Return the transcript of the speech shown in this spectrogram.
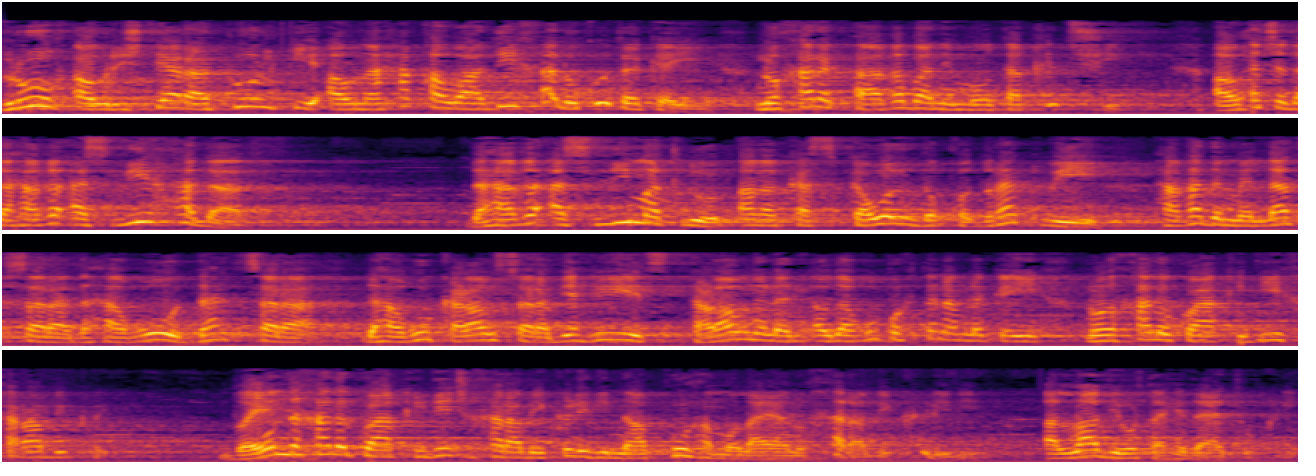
دروغ او رښتیا راټول کړي او ناحقه وعدې خلکو ته کوي نو خلک په هغه باندې معتقد شي او چې د هغه اصلي هدف د هغه اصلي مطلوب هغه کسب کول د قدرت وي، هغه د ملت سره، د هغو درد سره، د هغو کړاو سره بیا هېڅ تړاو نه لري او د هغو پوښتنه هم نه کوي، نو د خلکو عقیدې خرابې کړي. دویم د خلکو عقیدې چې خرابې کړي دي، ناپوهه ملایانو خرابې کړي دي. الله دې ورته هدایت وکړي.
